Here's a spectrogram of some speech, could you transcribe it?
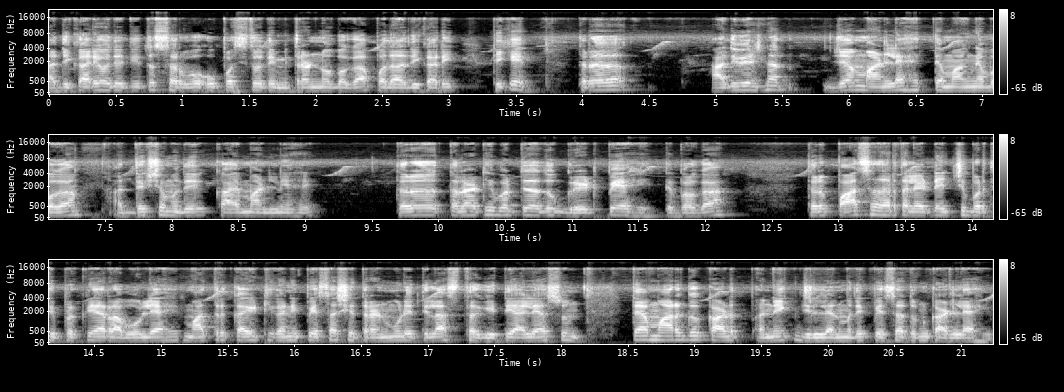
अधिकारी होते तिथं सर्व उपस्थित होते. मित्रांनो बघा पदाधिकारी ठीक आहे? तर अधिवेशनात ज्या मांडल्या आहेत त्या मागण्या बघा. अध्यक्षमध्ये काय मांडणी आहे? तर तलाठी भरतीचा जो ग्रेड पे आहे ते बघा. तर पाच हजार तलाट्यांची भरती प्रक्रिया राबवली आहे. मात्र काही ठिकाणी पेसा क्षेत्रांमुळे तिला स्थगिती आली असून त्या मार्ग काढत अनेक जिल्ह्यांमध्ये पेसातून काढले आहे.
